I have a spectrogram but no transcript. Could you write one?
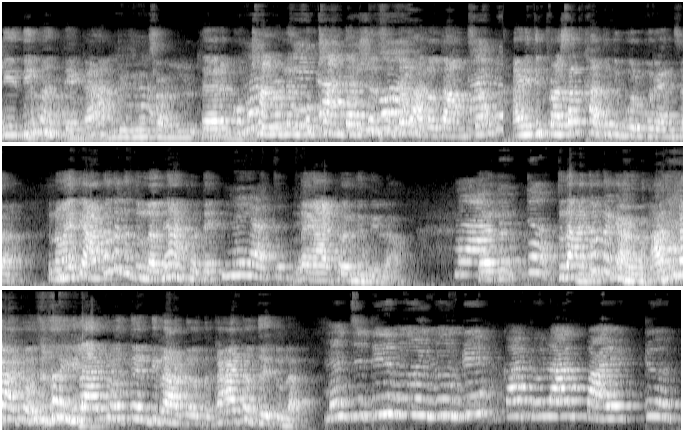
दीदी. म्हणते का? दीदीने चालवली होती. तर खूप छान वाटलं खूप छान दर्शन सुद्धा झालं होतं आमचं. आणि ती प्रसाद खात होती मुरमुऱ्यांचा. तुला माहिती आठवतं का तुला? नाही आठवते. नाही आठवत. नाही आठवते तिला. तर तुला आठवतं का? आज का आठवतं? हिला आठवत नाही तिला आठवतं. का आठवतंय तुला? म्हणजे ती मुलगी काटूला पायट होती?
